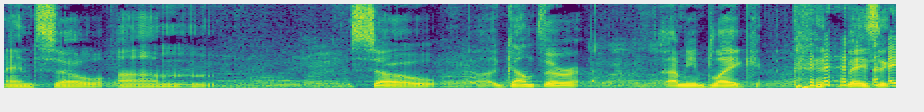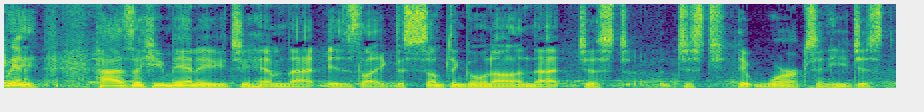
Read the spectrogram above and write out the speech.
and so um, so uh, Gunther. I mean Blake basically has a humanity to him that is like there's something going on that just just it works. And he just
